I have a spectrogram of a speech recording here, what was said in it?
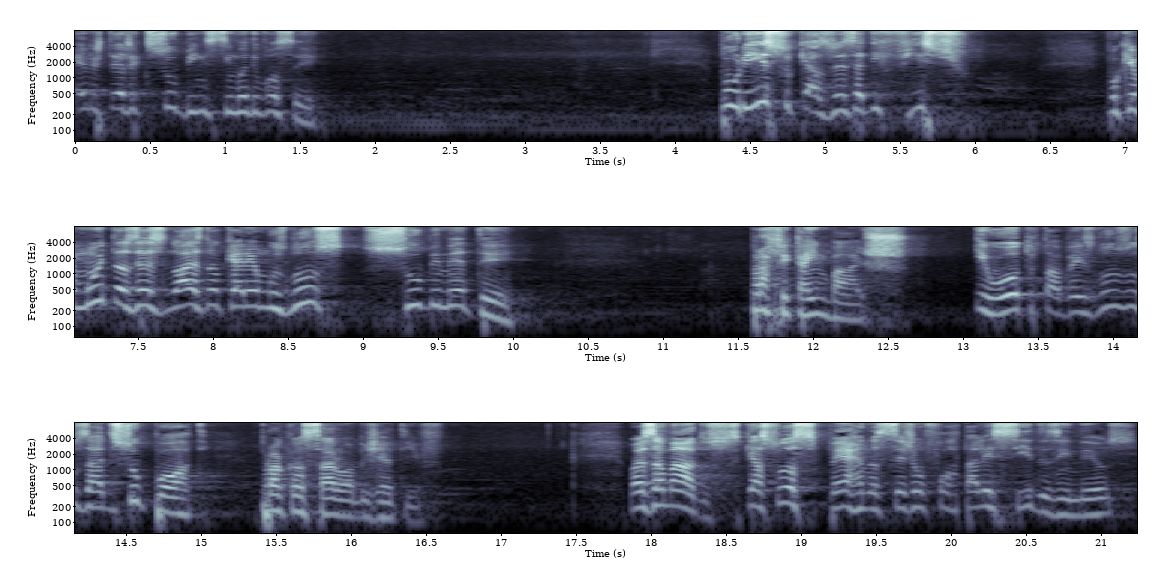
ele esteja que subir em cima de você. Por isso que às vezes é difícil. Porque muitas vezes nós não queremos nos submeter para ficar embaixo. E o outro talvez nos usar de suporte para alcançar um objetivo. Mas amados, que as suas pernas sejam fortalecidas em Deus,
